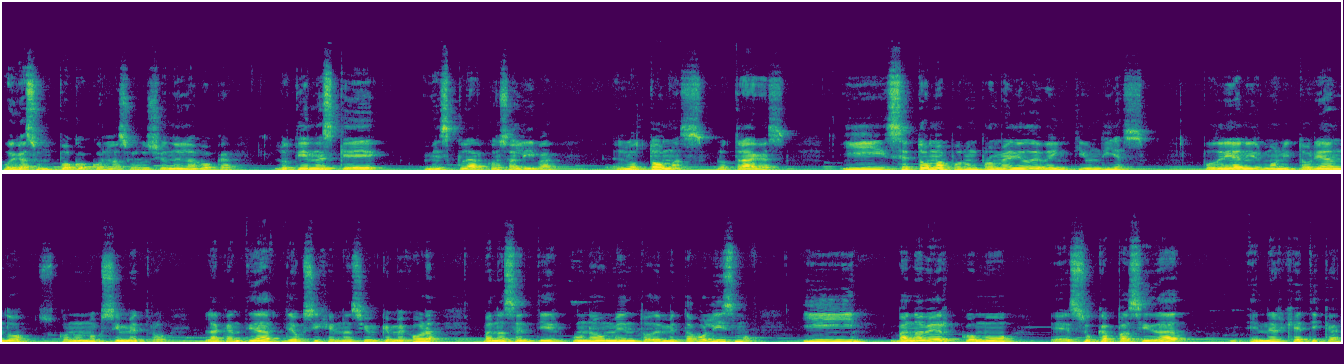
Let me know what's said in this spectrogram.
Juegas un poco con la solución en la boca, lo tienes que mezclar con saliva lo tomas, lo tragas y se toma por un promedio de 21 días. Podrían ir monitoreando con un oxímetro la cantidad de oxigenación que mejora, van a sentir un aumento de metabolismo y van a ver cómo eh, su capacidad energética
